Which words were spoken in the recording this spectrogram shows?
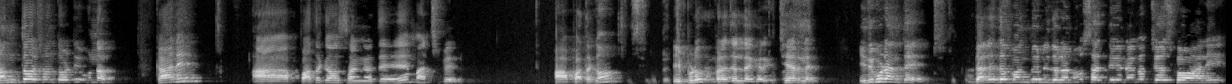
సంతోషంతో ఉన్నారు. కానీ ఆ పథకం సంగతే మర్చిపోయారు. ఆ పథకం ఇప్పుడు ప్రజల దగ్గరికి చేరలేదు. ఇది కూడా అంతే. దళిత బంధు నిధులను సద్వినియోగం చేసుకోవాలి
